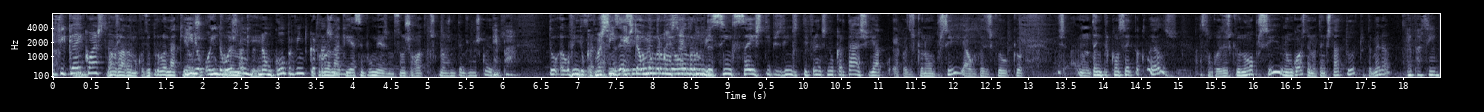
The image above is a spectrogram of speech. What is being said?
e fiquei com esta. Vamos lá ver uma coisa. O problema aqui E é os- ainda- o ainda hoje não- aqui- não compro vinho de O cartaz, problema não. aqui é sempre o mesmo. São os rótulos que nós metemos nas coisas. Epá. Tu, o vinho do cartaz. Mas sim, é este assim, é o eu lembro-me eu preconceito lembro-me do de vinho. 5, 6 tipos de vinhos diferentes no cartaz. E há, há coisas que eu não aprecio, e há coisas que eu, que eu- mas não tenho preconceito para com eles. Pá, são coisas que eu não aprecio, não gosto, eu não tenho que estar tudo, tu também não. É pá, sim,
